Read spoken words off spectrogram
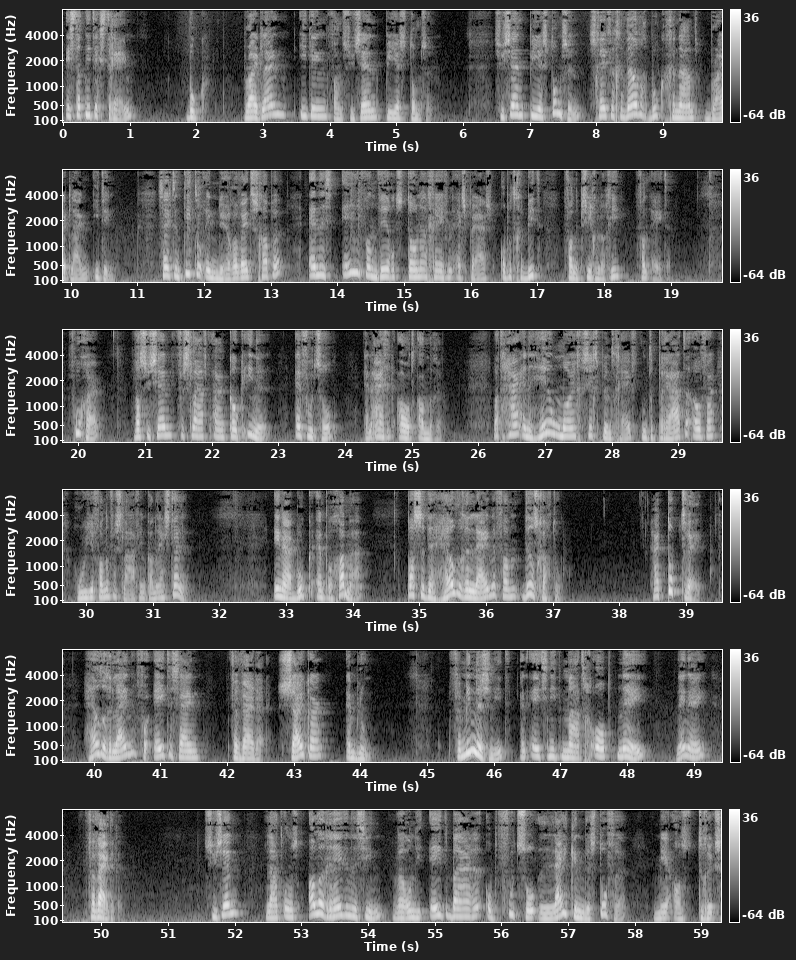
Is dat niet extreem? Boek Bright Line Eating van Suzanne Pierce Thompson. Suzanne Pierce Thompson schreef een geweldig boek genaamd Bright Line Eating. Ze heeft een titel in neurowetenschappen en is een van werelds toonaangevende experts op het gebied van de psychologie van eten. Vroeger was Suzanne verslaafd aan cocaïne en voedsel en eigenlijk al het andere. Wat haar een heel mooi gezichtspunt geeft om te praten over hoe je van een verslaving kan herstellen. In haar boek en programma passen de heldere lijnen van wilskracht toe. Haar top 2 heldere lijnen voor eten zijn verwijder suiker en bloem. Verminder ze niet en eet ze niet matig op, nee, nee, nee, verwijderen. Suzanne laat ons alle redenen zien waarom die eetbare, op voedsel lijkende stoffen meer als drugs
